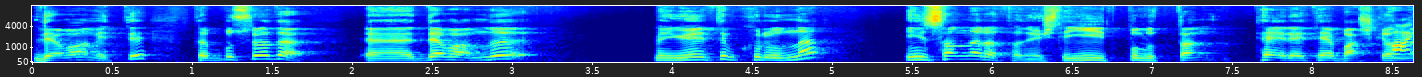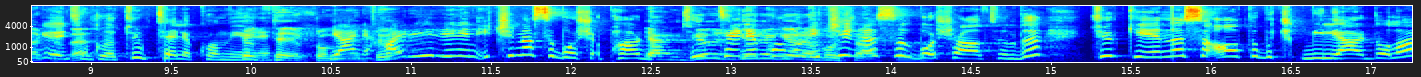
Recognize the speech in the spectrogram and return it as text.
devam etti. Tabi bu sırada e, devamlı yönetim kuruluna insanlar atanıyor. İşte Yiğit Bulut'tan TRT başkanına Hangi kadar. yönetim kurulu? Türk Telekom'u yönetiyor. Telekom yani. Hariri'nin içi nasıl boş pardon Yani Türk göz göre Telekom'un göre içi boşaltıldı. nasıl boşaltıldı? Türkiye nasıl 6,5 milyar dolar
